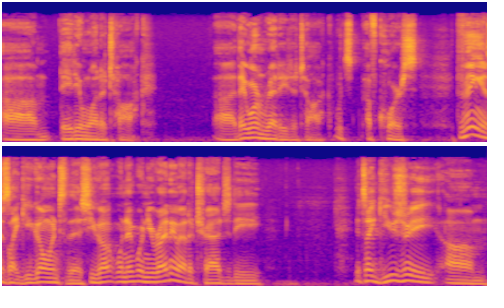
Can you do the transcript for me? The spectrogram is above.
um, they didn't want to talk. Uh, they weren't ready to talk, which, of course, the thing is, like, you go into this, you go when, when you're writing about a tragedy, it's like usually um,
